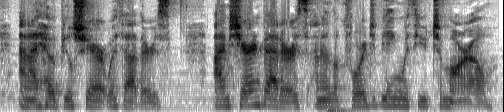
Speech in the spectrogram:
and I hope you'll share it with others. I'm Sharon Betters, and I look forward to being with you tomorrow.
